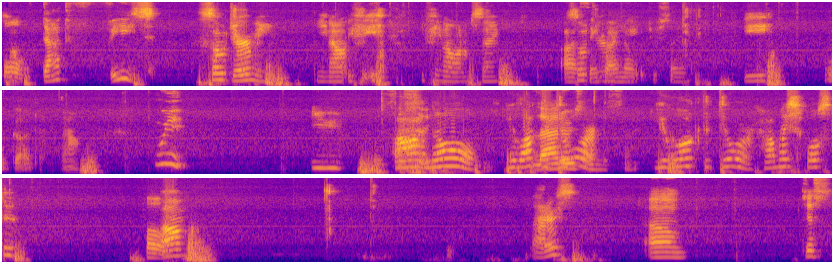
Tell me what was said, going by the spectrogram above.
Oh, that feet. So Jeremy, you know, if you if you know what I'm saying. I So think I know what you're saying. E Oh god. down. Wait. E. Ah say? no! You locked the door. on the side. You locked the door. How am I supposed to? Oh. Um. Ladders? Um, just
